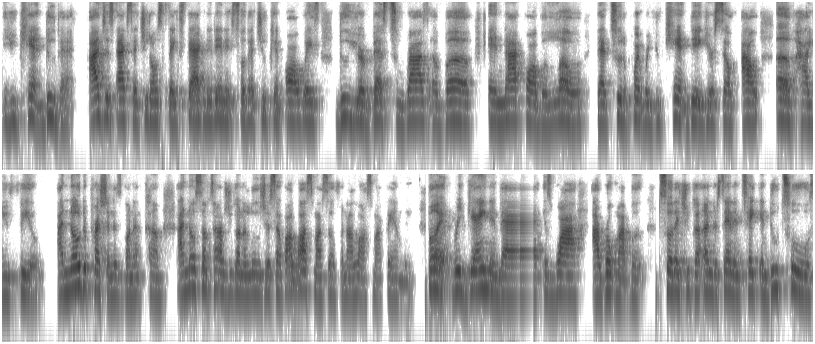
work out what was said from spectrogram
you can't do that. I just ask that you don't stay stagnant in it so that you can always do your best to rise above and not fall below that to the point where you can't dig yourself out of how you feel. I know depression is going to come. I know sometimes you're going to lose yourself. I lost myself and I lost my family. But regaining that is why I wrote my book so that you can understand and take and do tools,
